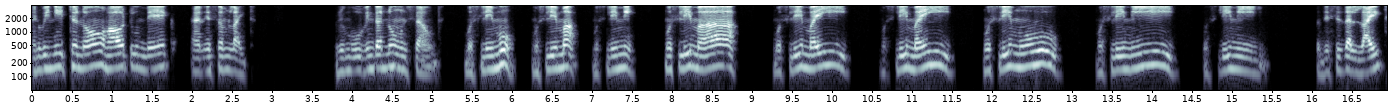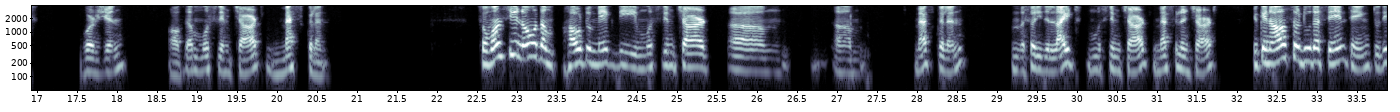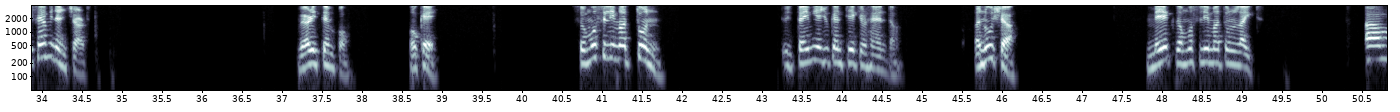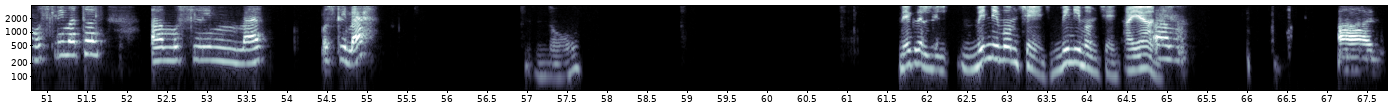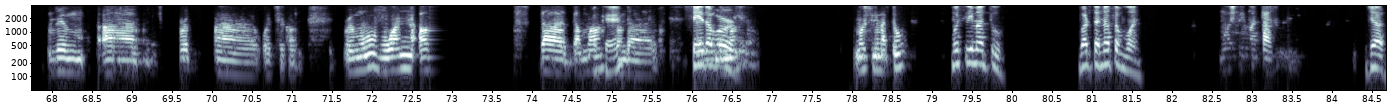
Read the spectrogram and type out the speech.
And we need to know how to make an ism light. Removing the noon sound. Muslimu, Muslima, Muslimi, Muslima, Muslimai, Muslimai, Muslimu, Muslimi, Muslimi. So this is the light version of the Muslim chart, masculine. So once you know the how to make the Muslim chart um, um, masculine, sorry, the light Muslim chart, masculine chart, you can also do the same thing to the feminine chart. Very simple. Okay. So Muslimatun. Taimia, you can take your hand down. Anusha, make the Muslimatun light. Um, Muslimatun, uh, Muslimat, Muslimah, No. Make the minimum change, minimum change. Ayan. um, uh, rem, uh, re, uh, what's it called? Remove one of the Dhamma Okay. from the Say the word. Muslimatu, Muslimatu. What's the nasab one? Muslimata, Jar.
